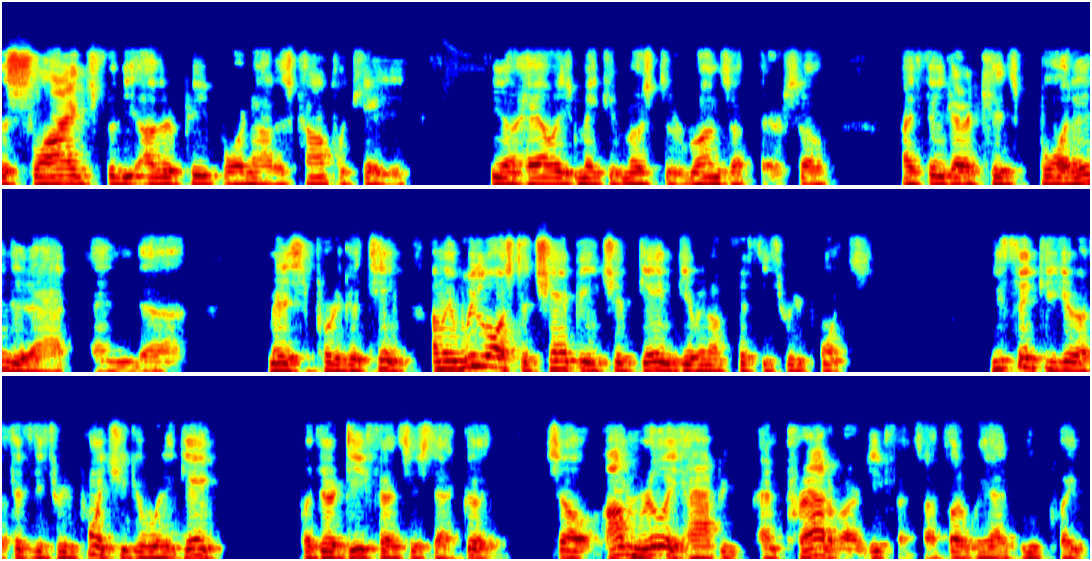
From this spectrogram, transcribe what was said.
the slides for the other people are not as complicated you know, Haley's making most of the runs up there. So I think our kids bought into that and uh, made us a pretty good team. I mean, we lost a championship game giving up 53 points. You think you give up 53 points, you can win a game, but their defense is that good. So I'm really happy and proud of our defense. I thought we had we played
